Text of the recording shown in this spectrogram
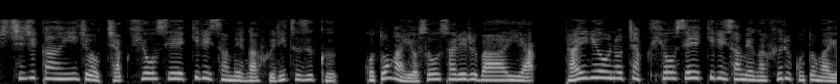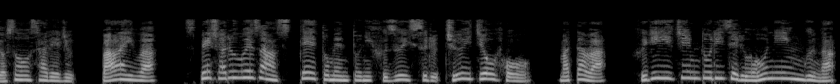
7時間以上着氷性霧雨が降り続くことが予想される場合や、大量の着氷性霧雨が降ることが予想される場合は、スペシャルウェザーステートメントに付随する注意情報、またはフリージンドリゼルオーニングが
